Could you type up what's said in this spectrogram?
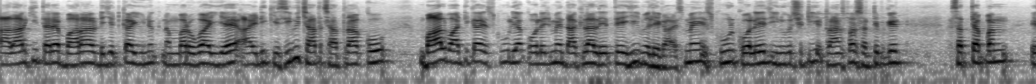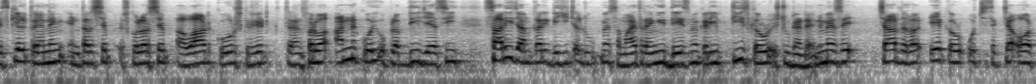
आधार की तरह 12 डिजिट का यूनिक नंबर होगा। यह आईडी किसी भी छात्र छात्रा को बाल वाटिका स्कूल या कॉलेज में दाखिला लेते ही मिलेगा। इसमें school college university transfer certificate सत्यापन, skill training, internship, scholarship, award, course, credit, transfer व अन्य कोई उपलब्धि जैसी सारी जानकारी डिजिटल रूप में समाहित रहेंगी। देश में करीब 30 करोड़ स्टूडेंट हैं। इनमें से चार दशमलव एक करोड़ उच्च शिक्षा और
